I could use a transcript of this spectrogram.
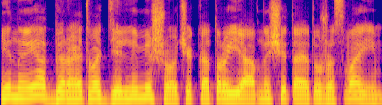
Иные отбирает в отдельный мешочек, который явно считает уже своим.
